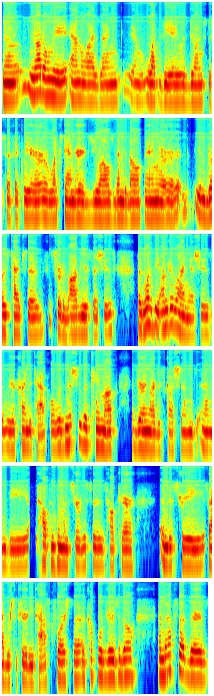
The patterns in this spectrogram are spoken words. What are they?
You know, not only analyzing you know, what VA was doing specifically or what standards UL has been developing or you know, those types of sort of obvious issues, but one of the underlying issues that we were trying to tackle was an issue that came up during our discussions in the Health and Human Services Healthcare Industry Cybersecurity Task Force a couple of years ago and that there's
